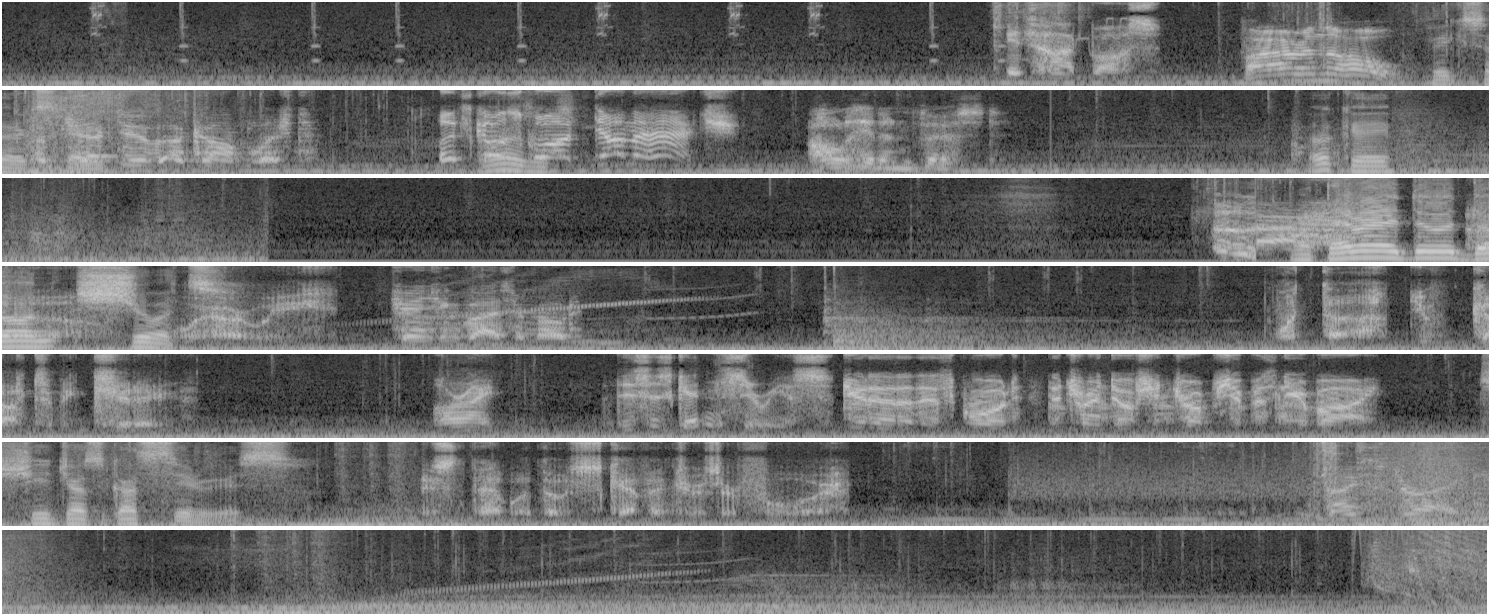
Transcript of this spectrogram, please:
It's hot, boss. Fire in the hole. Fixer escape. Objective accomplished. Let's go, squad! Down the hatch! I'll head in first. Okay. Whatever I do, don't shoot. Where are we? Changing visor mode. What the? You've got to be kidding. Alright, this is getting serious. Get out of there, squad. The Trandoshan dropship is nearby. She just got serious. Is that what those scavengers are for? Nice strike.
